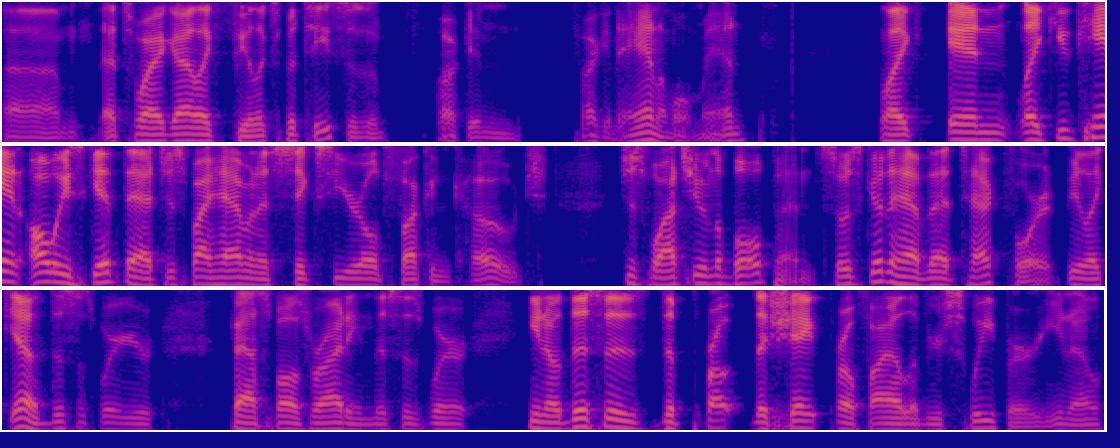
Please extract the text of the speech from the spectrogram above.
Um, that's why a guy like Felix Bautista is a fucking fucking animal, man. Like, and like you can't always get that just by having a 60 year old fucking coach just watch you in the bullpen. So it's good to have that tech for it. Be like, yeah, this is where your fastball's riding. This is where, you know, this is the pro the shape profile of your sweeper, you know,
